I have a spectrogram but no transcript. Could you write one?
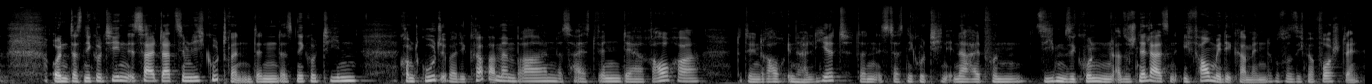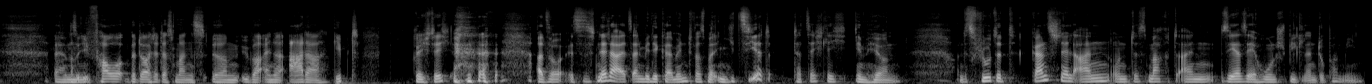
und das Nikotin ist halt da ziemlich gut drin, denn das Nikotin kommt gut über die Körpermembran. Das heißt, wenn der Raucher den Rauch inhaliert, dann ist das Nikotin innerhalb von sieben Sekunden, also schneller als ein IV-Medikament, muss man sich mal vorstellen. also IV bedeutet, dass man es ähm, über eine Ader gibt. Richtig. Also es ist schneller als ein Medikament, was man injiziert, tatsächlich im Hirn. Und es flutet ganz schnell an und es macht einen sehr, sehr hohen Spiegel an Dopamin.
